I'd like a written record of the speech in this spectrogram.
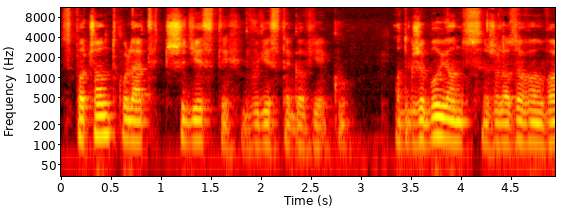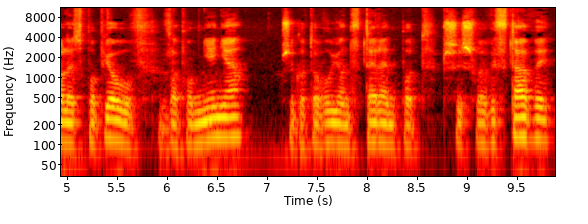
z początku lat 30. XX wieku. Odgrzebując żelazową wolę z popiołów zapomnienia, przygotowując teren pod przyszłe wystawy,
